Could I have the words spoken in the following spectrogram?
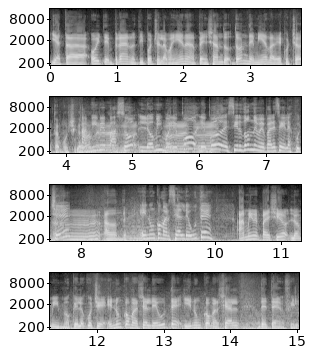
y hasta hoy temprano, tipo 8 de la mañana, pensando dónde mierda había escuchado esta música. A mí me pasó lo mismo. ¿Le puedo, ¿Le puedo decir dónde me parece que la escuché? ¿A dónde? ¿En un comercial de UTE? A mí me pareció lo mismo, que lo escuché en un comercial de UTE y en un comercial de Tenfield.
